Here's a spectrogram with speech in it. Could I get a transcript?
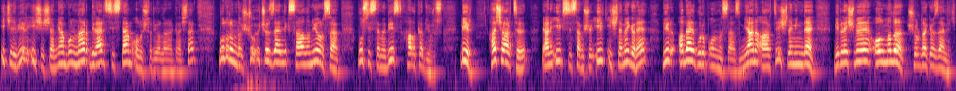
ikili bir iş işlem. Yani bunlar birer sistem oluşturuyorlar arkadaşlar. Bu durumda şu üç özellik sağlanıyorsa bu sisteme biz halka diyoruz. Bir, H artı yani ilk sistem şu ilk işleme göre bir abel grup olması lazım. Yani artı işleminde birleşme olmalı şuradaki özellik.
